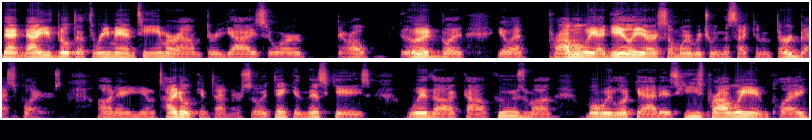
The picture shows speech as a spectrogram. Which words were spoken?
that now you've built a three man team around three guys who are they're all good, but you know, probably ideally are somewhere between the second and third best players on a you know title contender. So I think in this case with uh, Kyle Kuzma, what we look at is he's probably in play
